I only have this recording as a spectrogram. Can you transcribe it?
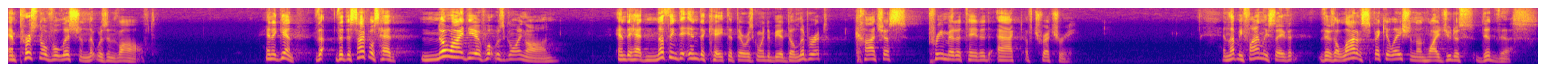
and personal volition that was involved. And again, the, the disciples had no idea of what was going on, and they had nothing to indicate that there was going to be a deliberate, conscious, premeditated act of treachery. And let me finally say that there's a lot of speculation on why Judas did this.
